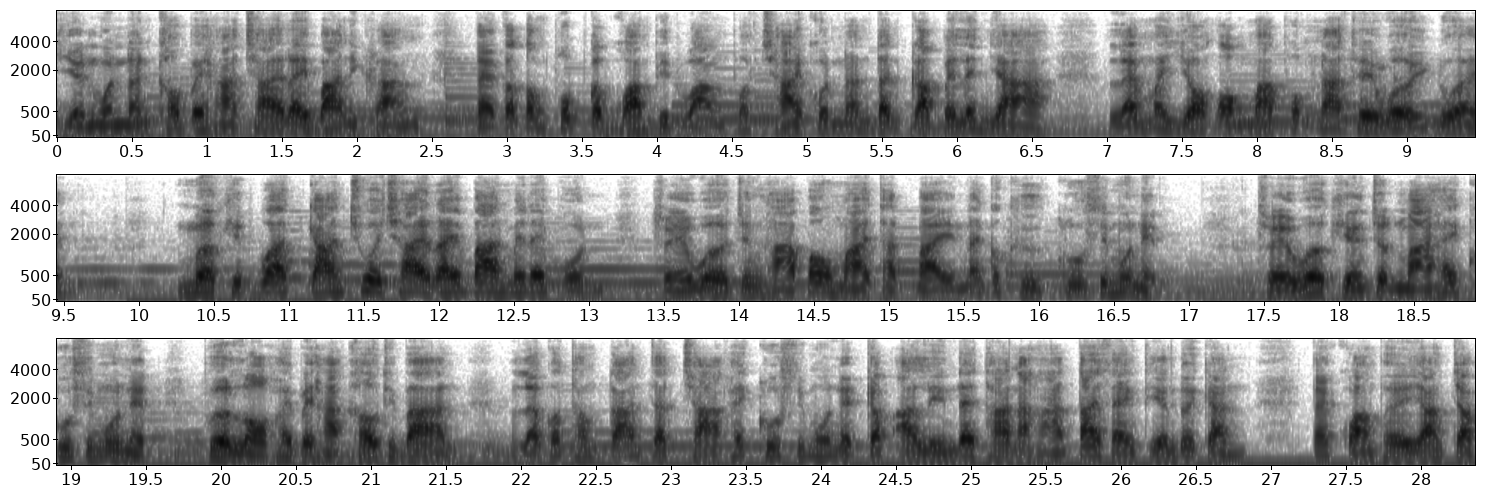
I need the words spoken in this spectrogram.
เย็นวันนั้นเขาไปหาชายไร้บ้านอีกครั้ง แต่ก็ต้องพบกับความผิดหวัง เพราะชายคนนั้นดันกลับไปเล่นยา และไม่ยอมออกมาพบหน้าเทรเวอร์อีกด้วย เมื่อคิดว่าการช่วยชายไร้บ้านไม่ได้ผล เทรเวอร์จึงหาเป้าหมายถัดไปนั่นก็คือครูซิโมเนตเทรเวอร์เขียนจดหมายให้ครูซิโมเนตเพื่อหลอกให้ไปหาเขาที่บ้าน แล้วก็ทำการจัดฉากให้ครูซิโมเนตกับอาลีนได้ทานอาหารใต้แสงเทียนด้วยกัน แต่ความพยายามจับ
